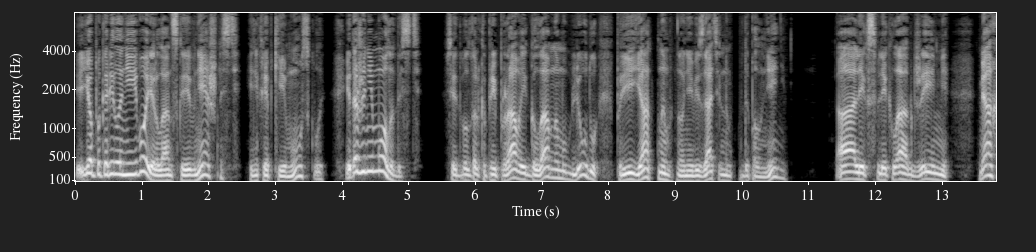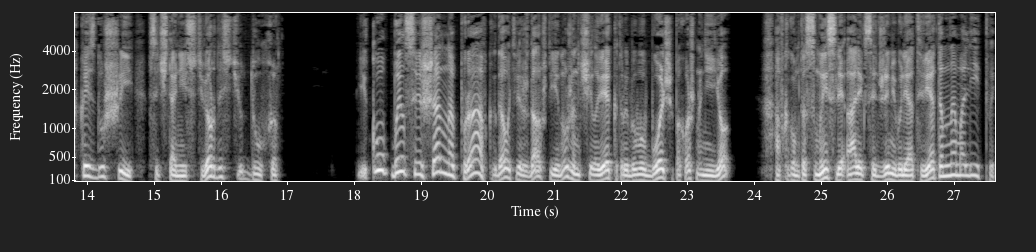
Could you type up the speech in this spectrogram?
Ее покорила не его ирландская внешность и не крепкие мускулы, и даже не молодость. Все это было только приправой к главному блюду, приятным, но не обязательным дополнением. Алекс влекла к Джимми мягкость души в сочетании с твердостью духа. И Куб был совершенно прав, когда утверждал, что ей нужен человек, который был больше похож на нее. А в каком-то смысле Алекс и Джимми были ответом на молитвы,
